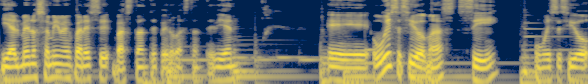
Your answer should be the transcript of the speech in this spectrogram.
Y al menos a mí me parece bastante, pero bastante bien. Eh, hubiese sido más, sí. Hubiese sido,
